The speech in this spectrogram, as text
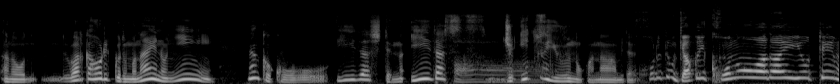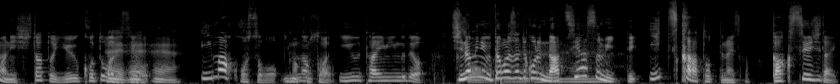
あのワーカホリックでもないのになんかこう言い出してな言い出すじゃいつ言うのかな？みたいな。これでも逆にこの話題をテーマにしたということはですよ、ええええ今こそ今こそ。なんか言うタイミングでは。ちなみに歌丸さんってこれ夏休みっていつから取ってないですか？学生時代。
